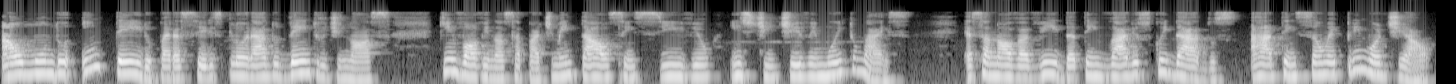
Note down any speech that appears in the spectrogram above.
Há um mundo inteiro para ser explorado dentro de nós que envolve nossa parte mental, sensível, instintiva e muito mais. Essa nova vida tem vários cuidados, a atenção é primordial.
